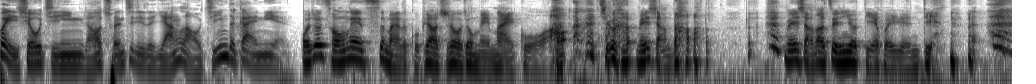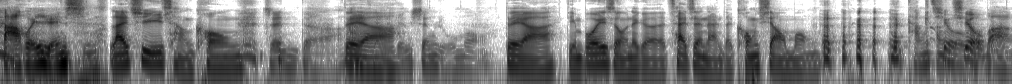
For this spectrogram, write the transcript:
退休金，然后存自己的养老金的概念，我就从那次买了股票之后就没卖过啊，结果没想到，没想到最近又跌回原点，打回原形，来去一场空，真的，对呀，人生如梦，对呀，点播一首那个蔡振南的《空笑梦》，扛球吧。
